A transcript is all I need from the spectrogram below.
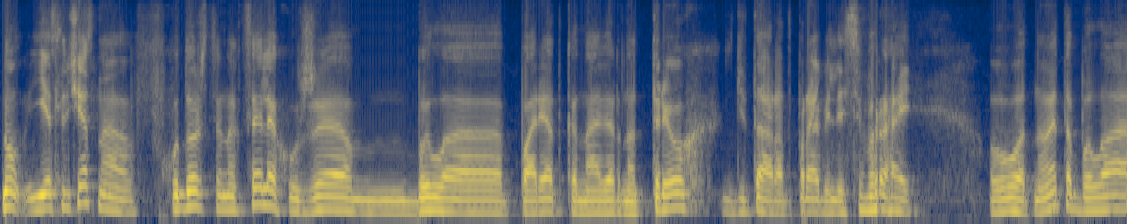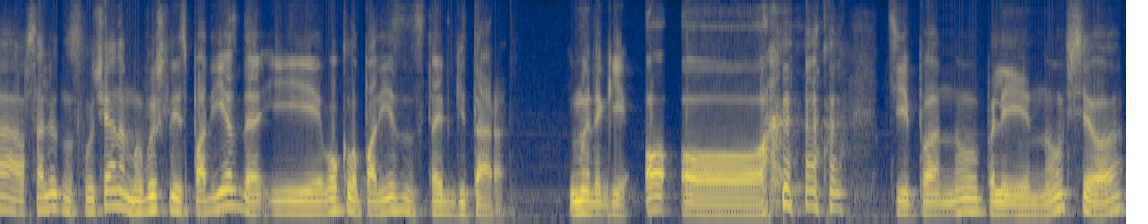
ну, если честно, в художественных целях уже было порядка, наверное, трех гитар отправились в рай. Вот, но это было абсолютно случайно. Мы вышли из подъезда, и около подъезда стоит гитара. И мы такие, о-о, типа, ну, блин, ну все.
